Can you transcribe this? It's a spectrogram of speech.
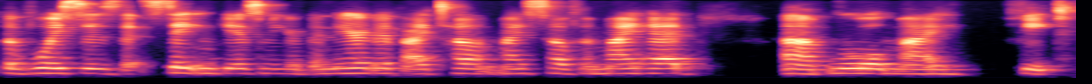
the voices that Satan gives me or the narrative I tell myself in my head uh, rule my feet.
